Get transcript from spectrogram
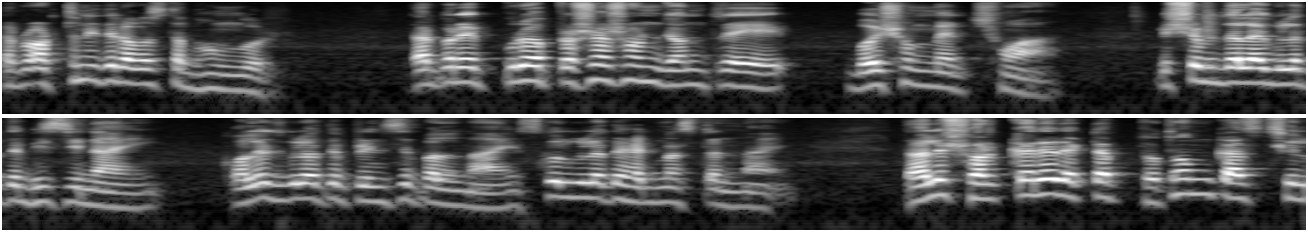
তারপর অর্থনীতির অবস্থা ভঙ্গুর। তারপরে পুরো প্রশাসন যন্ত্রে বৈষম্যের ছোঁয়া। বিশ্ববিদ্যালয়গুলোতে ভিসি নাই কলেজগুলোতে প্রিন্সিপাল নাই স্কুলগুলোতে হেডমাস্টার নাই। তাহলে সরকারের একটা প্রথম কাজ ছিল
